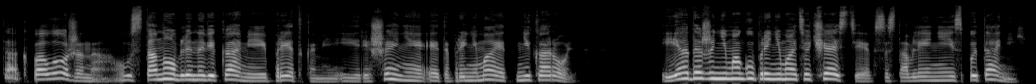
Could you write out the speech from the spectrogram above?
Так положено, установлено веками и предками, и решение это принимает не король. Я даже не могу принимать участие в составлении испытаний.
